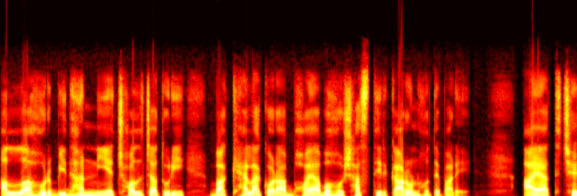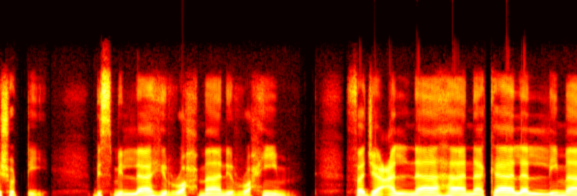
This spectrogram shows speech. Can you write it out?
আল্লাহর বিধান নিয়ে ছলচাতুরি বা খেলা করা ভয়াবহ শাস্তির কারণ হতে পারে আয়াত ছেষট্টি বিসমিল্লাহির রহমানির রহিম فجعلناها نكالا لما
